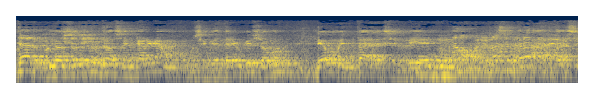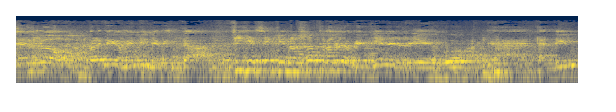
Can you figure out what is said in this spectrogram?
Claro, nosotros nos encargamos, como secretarios que somos, de aumentar ese riesgo. No, pero no se trata Hasta de hacerlo prácticamente inevitable. Fíjese que nosotros Eso es lo que tiene el riesgo acá en Tandil.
